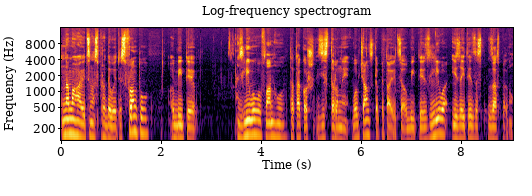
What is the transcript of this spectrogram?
намагаються нас продавити з фронту, обійти з лівого флангу та також зі сторони Вовчанська питаються обійти зліва і зайти за, сп- за спину.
